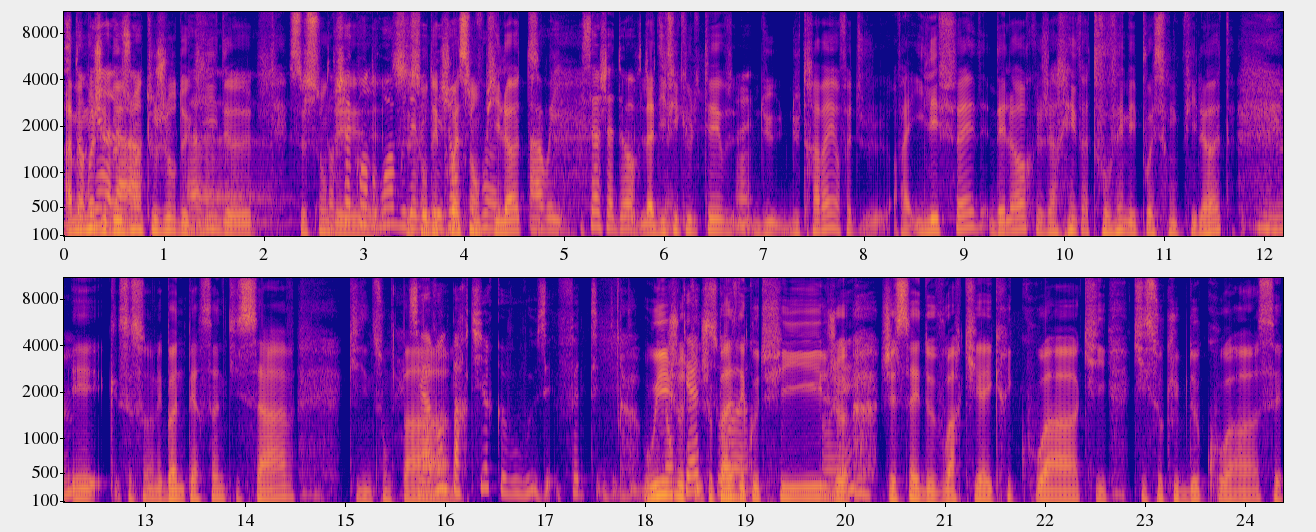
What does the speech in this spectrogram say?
ah, mais moi, j'ai besoin toujours de guides. Euh, ce sont des, ce sont des, poissons pilotes. Ah oui, ça, j'adore. La difficulté du, travail, en fait, enfin, il est fait dès lors que j'arrive à trouver mes poissons pilotes mhm. et que ce sont les bonnes personnes qui savent qui ne sont pas. C'est avant de partir que vous faites. Des, oui, je, je, passe des coups de fil, j'essaie de voir qui a écrit quoi, qui, qui s'occupe de quoi. C'est,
